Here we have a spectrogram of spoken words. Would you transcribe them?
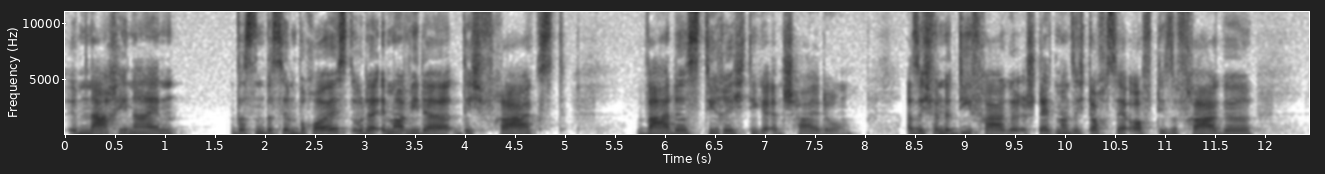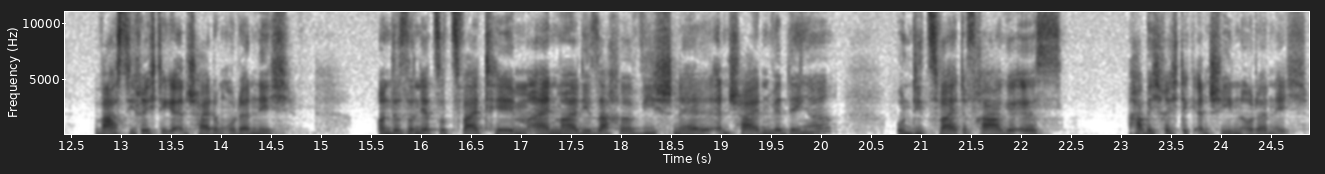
im Nachhinein das ein bisschen bereust oder immer wieder dich fragst, war das die richtige Entscheidung? Also ich finde, die Frage stellt man sich doch sehr oft, diese Frage, war es die richtige Entscheidung oder nicht? Und das sind jetzt so zwei Themen. Einmal die Sache, wie schnell entscheiden wir Dinge? Und die zweite Frage ist, habe ich richtig entschieden oder nicht?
